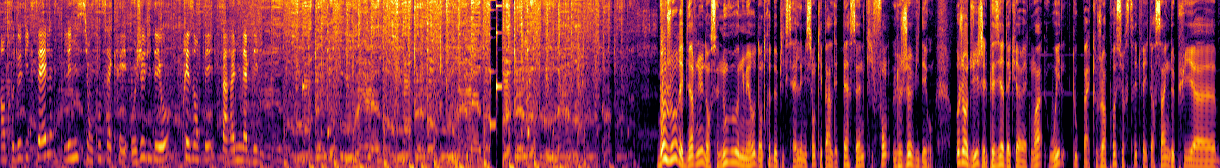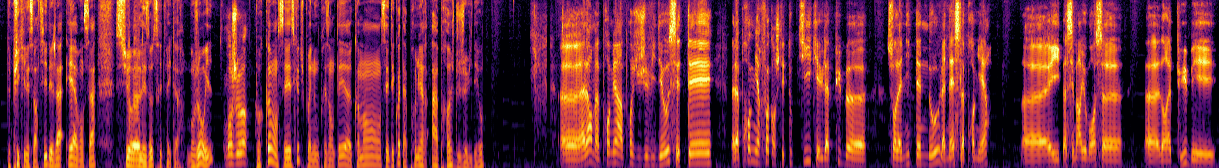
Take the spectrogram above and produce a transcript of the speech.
Entre deux pixels, l'émission consacrée aux jeux vidéo, présentée par Amine Abdelli. Bonjour et bienvenue dans ce nouveau numéro d'Entre deux pixels, l'émission qui parle des personnes qui font le jeu vidéo. Aujourd'hui, j'ai le plaisir d'accueillir avec moi Will Tupac, joueur pro sur Street Fighter V depuis, euh, depuis qu'il est sorti déjà et avant ça sur euh, les autres Street Fighter. Bonjour Will. Bonjour. Pour commencer, est-ce que tu pourrais nous présenter euh, comment c'était quoi ta première approche du jeu vidéo? Alors ma première approche du jeu vidéo, c'était bah, la première fois quand j'étais tout petit qu'il y a eu la pub sur la Nintendo, la NES, la première. Euh, il passait Mario Bros euh, euh, dans la pub et,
